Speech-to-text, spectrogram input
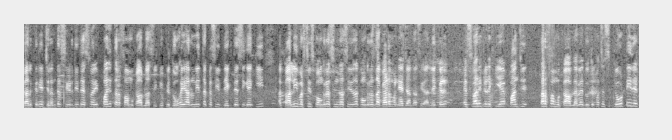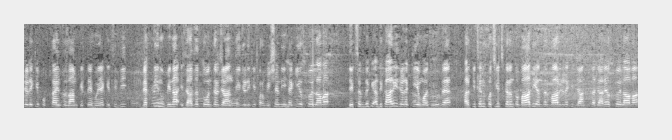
ਗੱਲ ਕਰੀਏ ਜਲੰਧਰ ਸੀਟ ਦੀ ਤਾਂ ਇਸ ਵਾਰੀ ਪੰਜ ਤਰਫਾ ਮੁਕਾਬਲਾ ਸੀ, ਕਿਉਂਕਿ 2019 ਤੱਕ ਅਸੀਂ ਦੇਖਦੇ ਸੀਗੇ ਕਿ ਅਕਾਲੀ ਵਰਸਸ ਕਾਂਗਰਸ ਹੁੰਦਾ ਸੀ ਤਾਂ ਕਾਂਗਰਸ ਦਾ ਗੜ ਮੰਨਿਆ ਜਾਂਦਾ ਸੀਗਾ। ਲੇਕਿਨ ਇਸ ਵਾਰੀ ਜਿਹੜੇ ਕੀ ਹੈ, ਪੰਜ ਤਰਫਾ ਮੁਕਾਬਲਾ ਹੈ ਦੂਜੇ ਪਾਸੇ ਸਿਕਿਉਰਿਟੀ ਦੇ ਜਿਹੜੇ ਕਿ ਪੁਖਤਾ ਇੰਤਜ਼ਾਮ ਕੀਤੇ ਹੋਏ ਆ, ਕਿਸੇ ਵੀ ਵਿਅਕਤੀ ਨੂੰ ਬਿਨਾਂ ਇਜਾਜ਼ਤ ਤੋਂ ਅੰਦਰ ਜਾਣ ਦੀ ਜਿਹੜੀ ਕਿ ਪਰਮਿਸ਼ਨ ਨਹੀਂ ਹੈਗੀ। ਉਸ ਤੋਂ ਇਲਾਵਾ ਦੇਖ ਸਕਦੇ ਕਿ ਅਧਿਕਾਰੀ ਜਿਹੜਾ ਕੀ ਹੈ ਮੌਜੂਦ ਹੈ, ਹਰ ਕਿਸੇ ਨੂੰ ਪੁੱਛਗਿੱਛ ਕਰਨ ਤੋਂ ਬਾਅਦ ਹੀ ਅੰਦਰ ਬਾਹਰ ਜਿਹੜਾ ਕਿ ਜਾਣ ਦਿੱਤਾ ਜਾ ਰਿਹਾ। ਉਸ ਤੋਂ ਇਲਾਵਾ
